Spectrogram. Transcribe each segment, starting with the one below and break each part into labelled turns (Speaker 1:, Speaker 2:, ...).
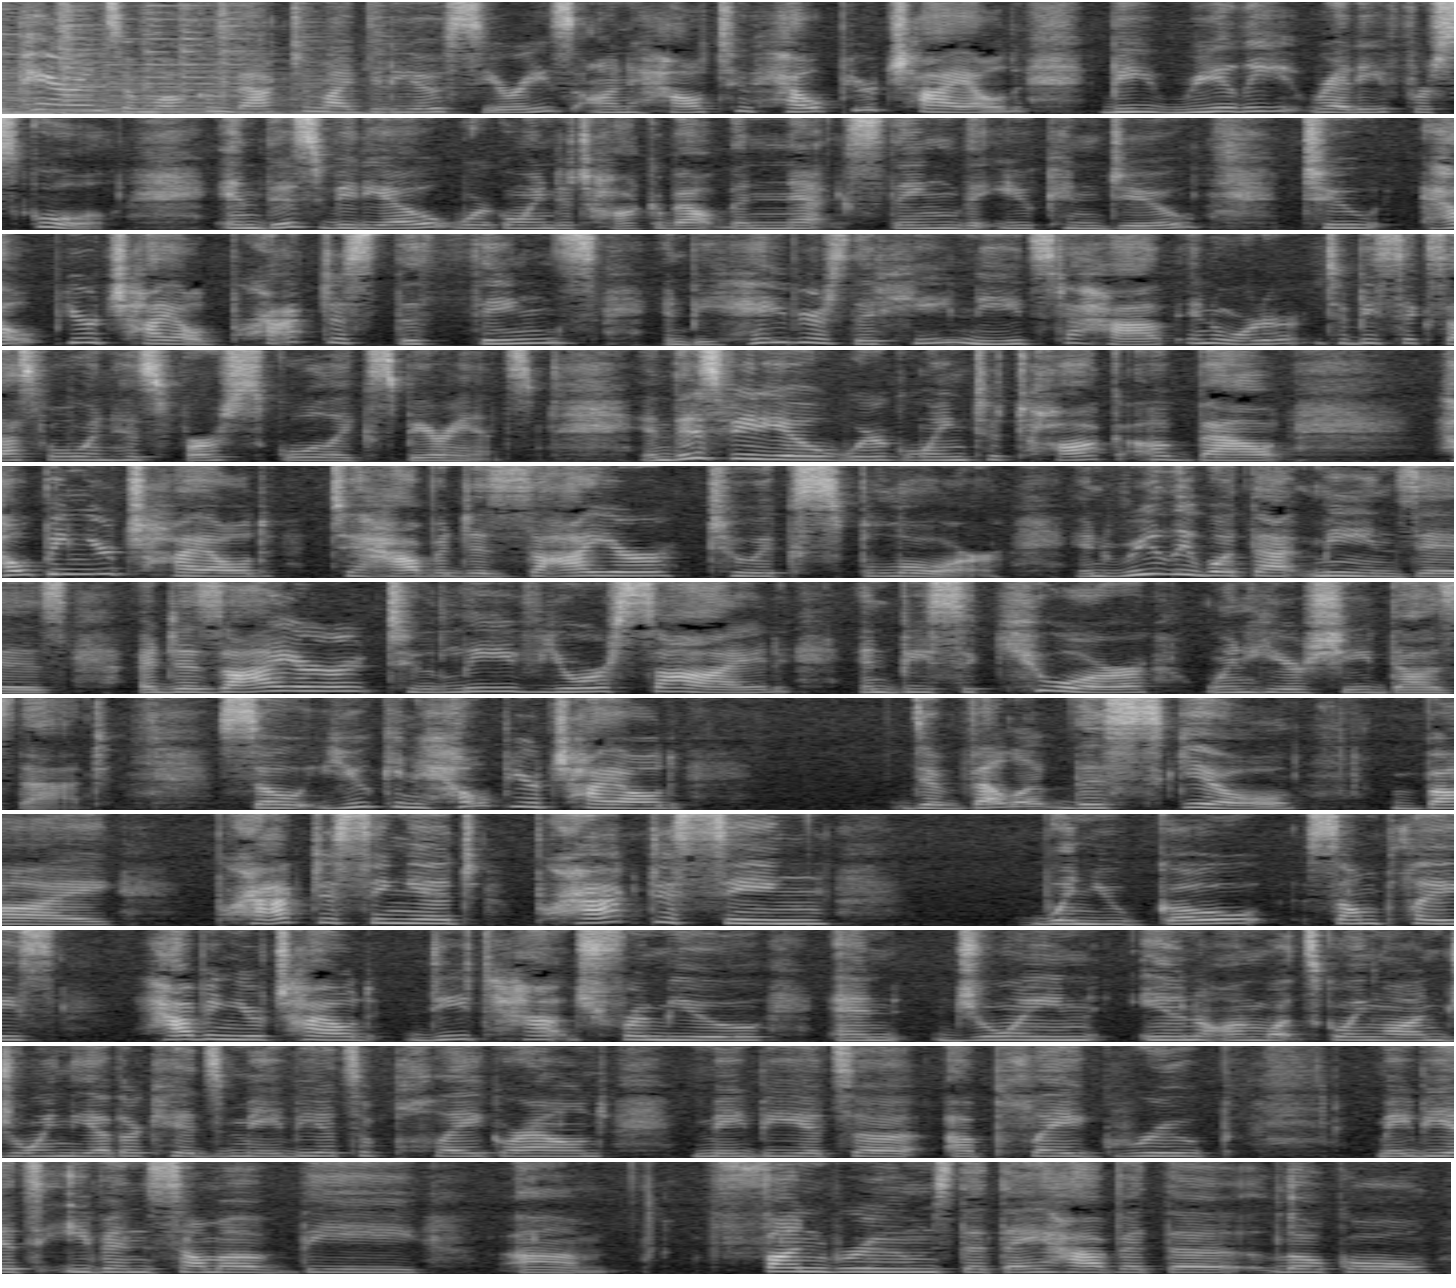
Speaker 1: Hi parents and welcome back to my video series on how to help your child be really ready for school. In this video we're going to talk about the next thing that you can do to help your child practice the things and behaviors that he needs to have in order to be successful in his first school experience. In this video we're going to talk about helping your child to have a desire to explore. And really, what that means is a desire to leave your side and be secure when he or she does that. So, you can help your child develop this skill by practicing it, practicing when you go someplace having your child detach from you and join in on what's going on, join the other kids. Maybe it's a playground, maybe it's a, a play group, maybe it's even some of the um, fun rooms that they have at the local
